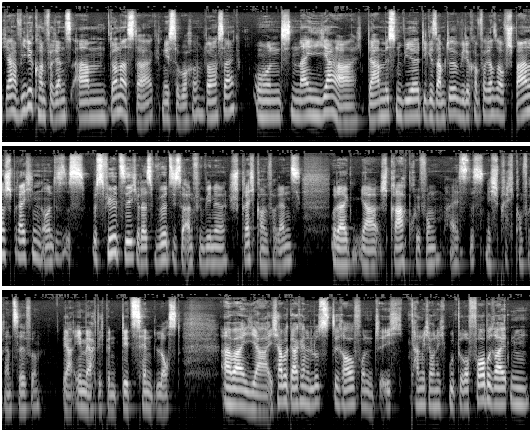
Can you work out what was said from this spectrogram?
ja, Videokonferenz am Donnerstag, nächste Woche, Donnerstag. Und naja, da müssen wir die gesamte Videokonferenz auf Spanisch sprechen und es, ist, es fühlt sich oder es wird sich so anfühlen wie eine Sprechkonferenz. Oder ja, Sprachprüfung heißt es, nicht Sprechkonferenzhilfe. Ja, ihr merkt, ich bin dezent lost. Aber ja, ich habe gar keine Lust drauf und ich kann mich auch nicht gut darauf vorbereiten,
